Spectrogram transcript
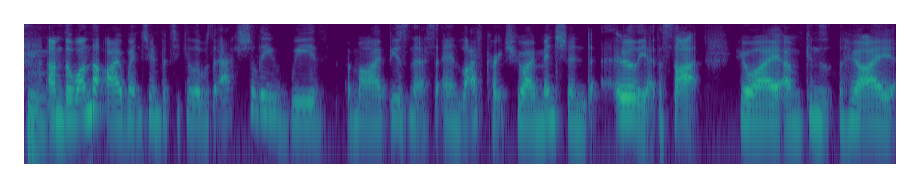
Hmm. Um, the one that I went to in particular was actually with my business and life coach, who I mentioned earlier at the start, who I um cons- who I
